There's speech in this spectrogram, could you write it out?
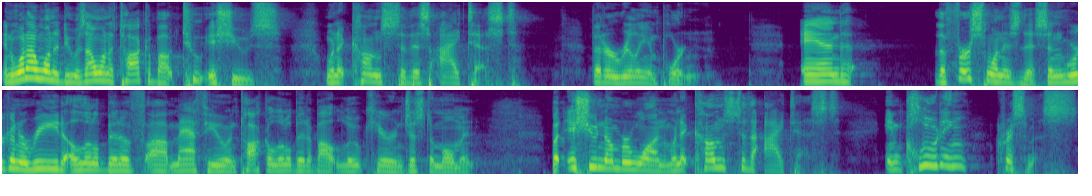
And what I want to do is I want to talk about two issues when it comes to this eye test that are really important. And the first one is this, and we're going to read a little bit of uh, Matthew and talk a little bit about Luke here in just a moment. But issue number one, when it comes to the eye test, including Christmas,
